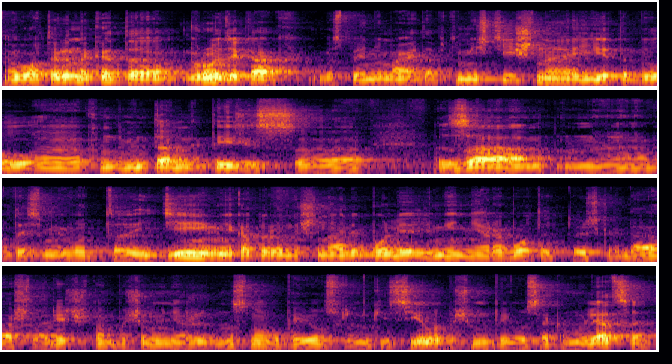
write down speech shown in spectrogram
Вот. И рынок это вроде как воспринимает оптимистично, и это был э, фундаментальный тезис э, за э, вот этими вот идеями, которые начинали более или менее работать, то есть когда шла речь о том, почему неожиданно снова появилась в рынке сила, почему появилась аккумуляция,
